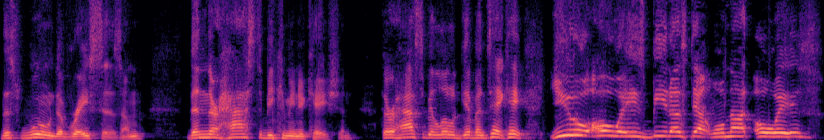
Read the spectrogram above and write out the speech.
this wound of racism, then there has to be communication. There has to be a little give and take. Hey, you always beat us down. Well, not always.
